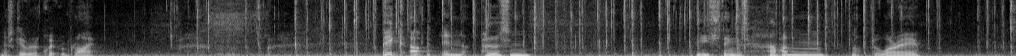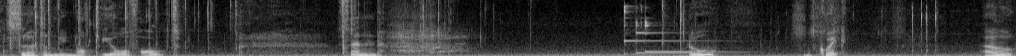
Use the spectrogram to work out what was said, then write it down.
Let's give her a quick reply. Pick up in person. These things happen. Not to worry. Certainly not your fault. Send. Ooh, quick. Oh.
